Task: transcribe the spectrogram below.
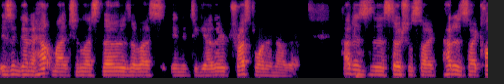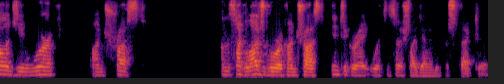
isn't going to help much unless those of us in it together trust one another. how does the social psych, how does psychology work on trust, on the psychological work on trust integrate with the social identity perspective?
